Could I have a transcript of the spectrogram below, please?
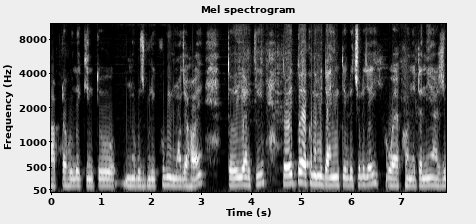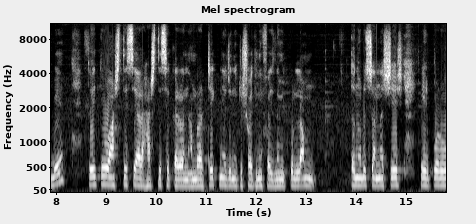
ভাবটা হইলে কিন্তু নুডলসগুলি খুবই মজা হয়। তো এই আর কি। তো এই তো এখন আমি ডাইনিং টেবিলে চলে যাই। ও এখন এটা নিয়ে আসবে। তো এই তো আসতেছে আর হাসতেছে কারণ আমরা টেক নেওয়ার জন্য একটু শয়তানি ফাইজলামি করলাম। তো নুডলস রান্না শেষ। এরপর ও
